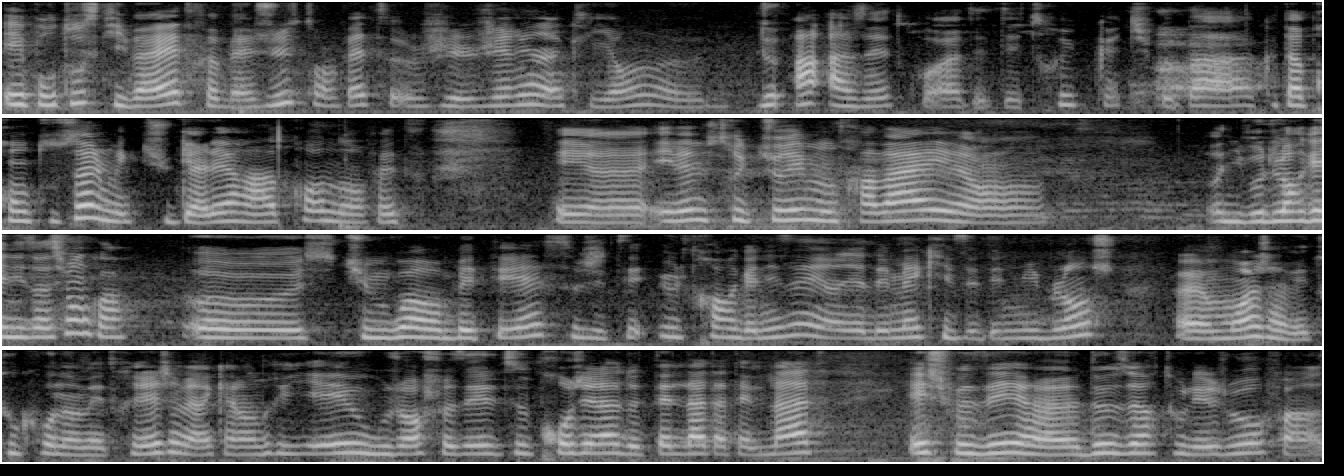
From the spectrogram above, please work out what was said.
Et pour tout ce qui va être bah, juste en fait gérer un client de A à Z quoi, des, trucs que tu peux pas que apprends tout seul mais que tu galères à apprendre en fait. Et, euh, et même structurer mon travail en- au niveau de l'organisation quoi. Euh, si tu me vois au BTS, j'étais ultra organisée. hein. Il y a des mecs qui faisaient des nuits blanches. Euh, moi, j'avais tout chronométré. J'avais un calendrier où, genre, je faisais ce projet-là de telle date à telle date. Et je faisais deux heures tous les jours. Enfin,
